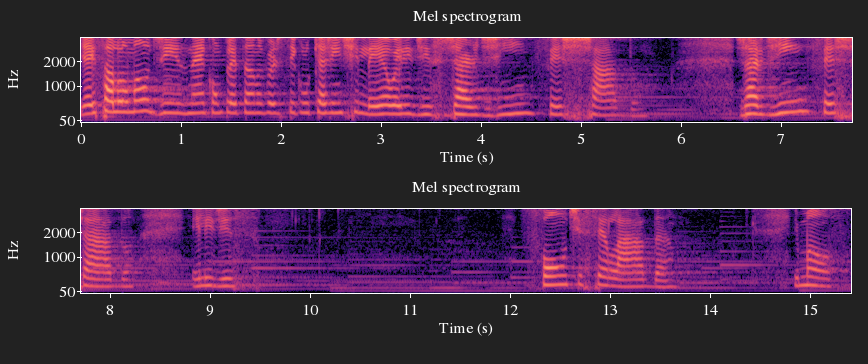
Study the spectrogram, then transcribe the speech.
E aí Salomão diz, né, completando o versículo que a gente leu, ele diz: jardim fechado. Jardim fechado. Ele diz: fonte selada. Irmãos,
